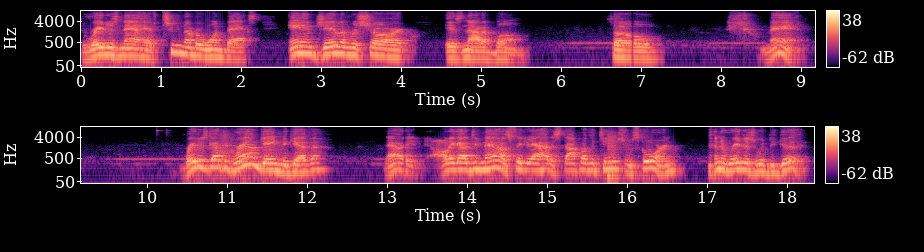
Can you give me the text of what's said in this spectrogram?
The Raiders now have two number one backs, and Jalen Richard is not a bum. So, man, Raiders got the ground game together. Now, they, all they got to do now is figure out how to stop other teams from scoring, and the Raiders would be good.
